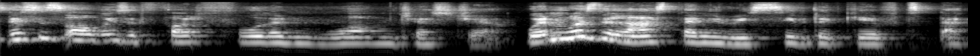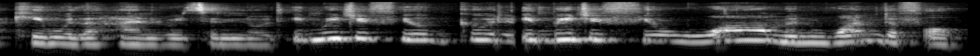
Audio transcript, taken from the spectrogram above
This is always a thoughtful and warm gesture. When was the last time you received a gift that came with a handwritten note? It made you feel good, it made you feel warm and wonderful.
